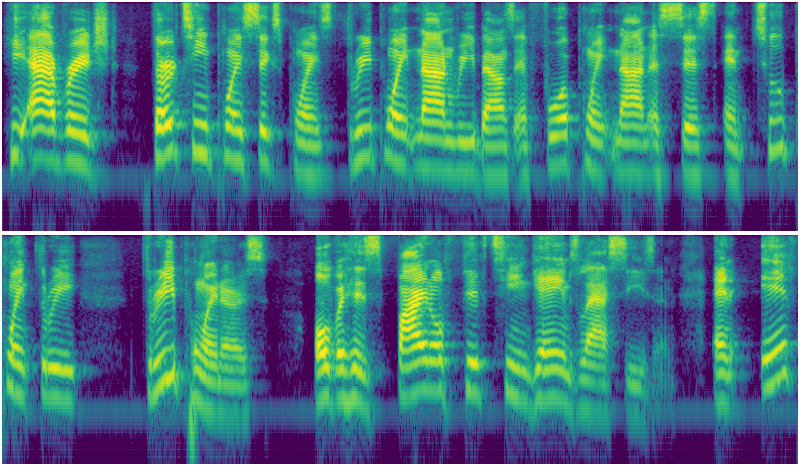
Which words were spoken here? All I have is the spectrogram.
he averaged 13.6 points, 3.9 rebounds, and 4.9 assists, and 2.3 three pointers over his final 15 games last season. And if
